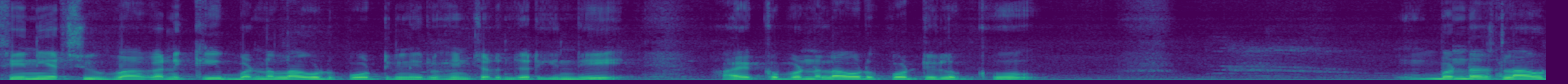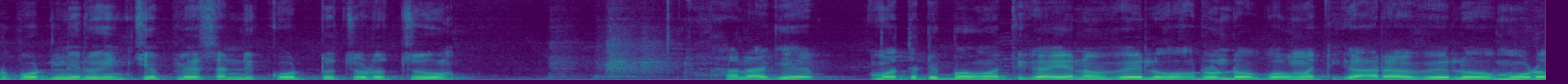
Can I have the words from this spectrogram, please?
సీనియర్స్ విభాగానికి బండలాగుడు పోటీలు నిర్వహించడం జరిగింది. ఆ యొక్క బండలాగుడు పోటీలకు బండలాగుడు పోటీలు నిర్వహించే ప్లేస్ అండి కోర్టు చూడొచ్చు. అలాగే మొదటి బహుమతిగా ఎనభై వేలు రెండవ బహుమతిగా అరవై వేలు మూడో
